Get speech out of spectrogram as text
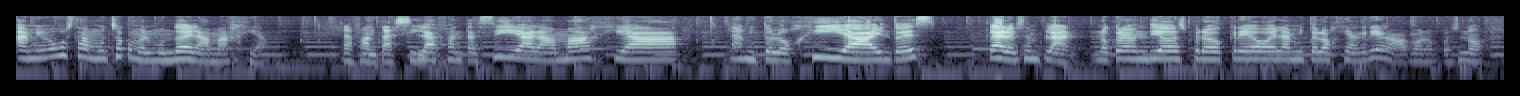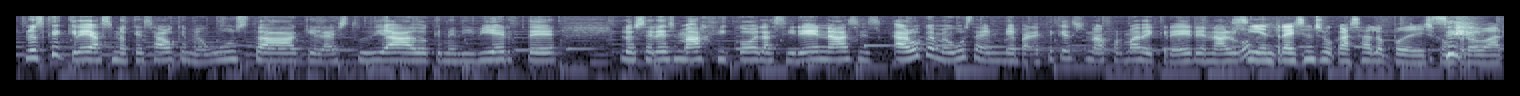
a mí me gusta mucho como el mundo de la magia. la fantasía. La fantasía, la magia, la mitología. Entonces, claro, es en plan, no creo en Dios, pero creo en la mitología griega. Bueno, pues no. No es que crea, sino que es algo que me gusta, que la he estudiado, que me divierte. Los seres mágicos, las sirenas, es algo que me gusta y me parece que es una forma de creer en algo. Si entráis en su casa lo podréis Sí. comprobar.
